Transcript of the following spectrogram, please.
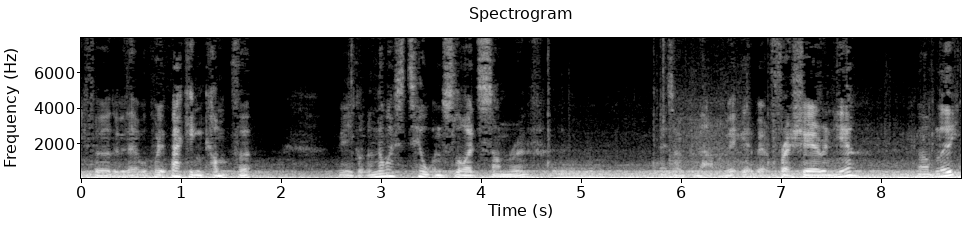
there. further with that. We'll put it back in comfort. Here you've got the nice tilt and slide sunroof. Let's open that up a bit, get a bit of fresh air in here. Lovely.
